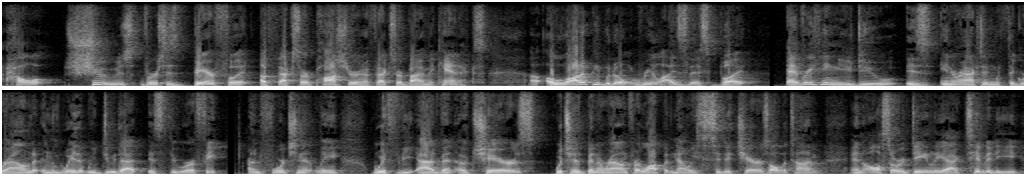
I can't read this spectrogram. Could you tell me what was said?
how shoes versus barefoot affects our posture and affects our biomechanics. Uh, a lot of people don't realize this, but everything you do is interacting with the ground, and the way that we do that is through our feet. Unfortunately, with the advent of chairs, which has been around for a lot, but now we sit at chairs all the time, and also our daily activity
